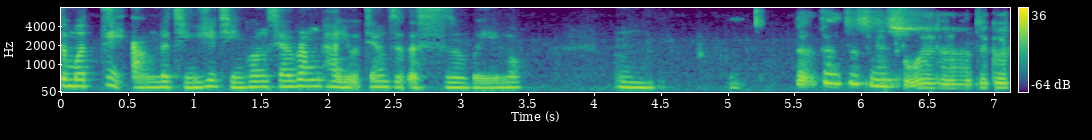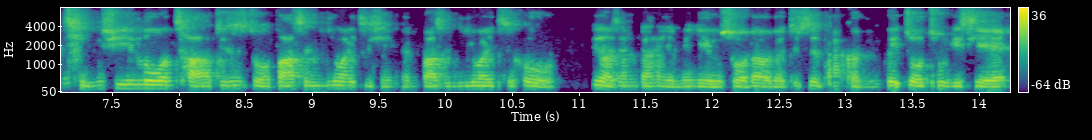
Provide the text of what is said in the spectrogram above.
这么激昂的情绪情况下，让他有这样子的思维咯。嗯，但但这些所谓的这个情绪落差，就是说发生意外之前跟发生意外之后。就好像刚才你们也有说到的，就是他可能会做出一些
